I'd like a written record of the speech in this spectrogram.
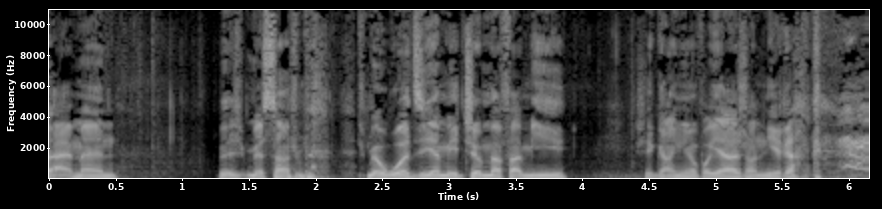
Ben, man. Je me sens, je me, je me vois dire à mes chums, ma famille, j'ai gagné un voyage en Irak.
